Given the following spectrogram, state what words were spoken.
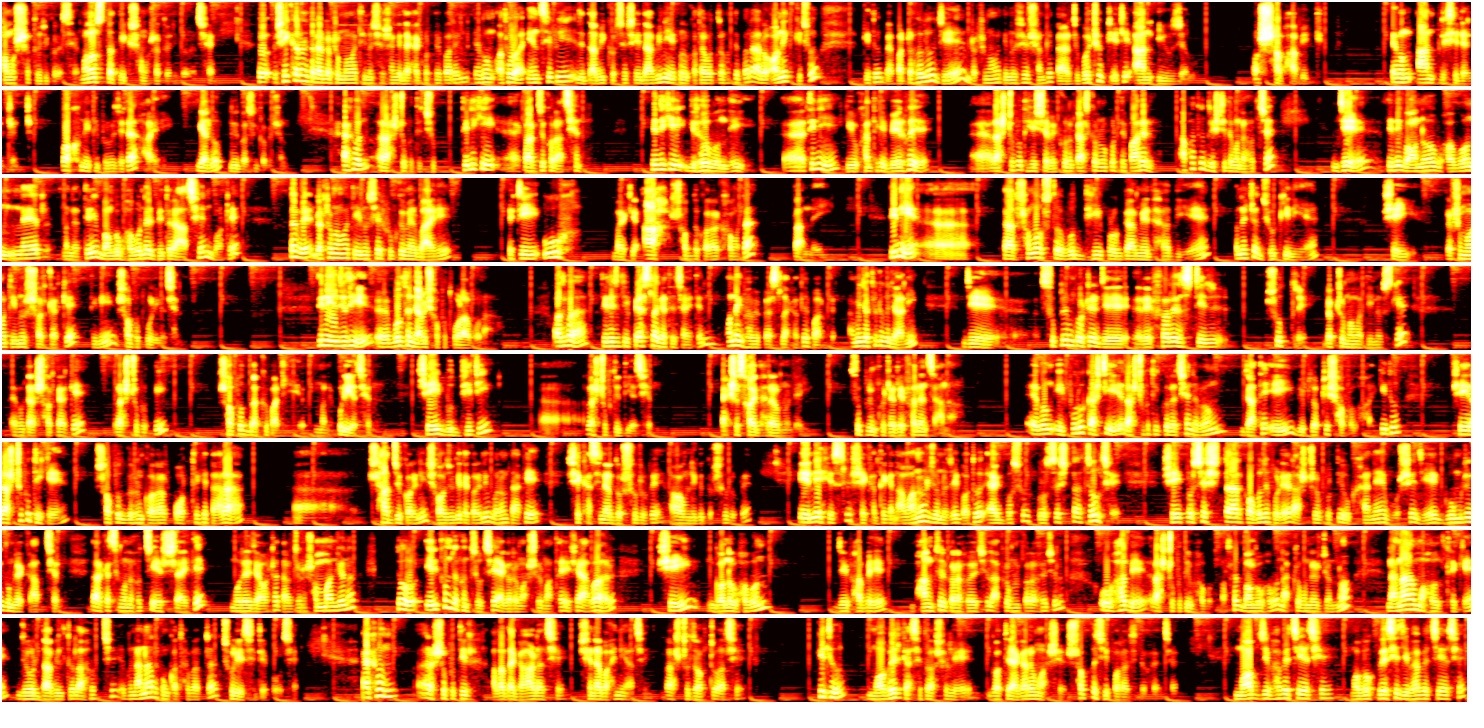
সমস্যা তৈরি করেছে, মনস্তাত্ত্বিক সমস্যা তৈরি করেছে। তো সেই কারণে তারা ডক্টর মোহাম্মদ ইউনুসের সঙ্গে দেখা করতে পারেন এবং অথবা এনসিপি যে দাবি করছে, সেই দাবি নিয়ে কোনো কথাবার্তা হতে পারে। আর অনেক কিছু, কিন্তু ব্যাপারটা হলো যে ডক্টর মোহাম্মদ ইউনুসের সঙ্গে তার যে বৈঠকটি এটি আনইউজুয়াল, অস্বাভাবিক এবং আনপ্রেসিডেন্টেড, কখন ইতিপূর্বে যেটা হয়নি, গেল নির্বাচন কমিশন। এখন রাষ্ট্রপতি চুপ, তিনি কি কার্যকর আছেন? তিনি কি গৃহবন্দী? তিনি কি ওখান থেকে বের হয়ে রাষ্ট্রপতি হিসেবে কোনো কাজকর্ম করতে পারেন? আপাতত দৃষ্টিতে মনে হচ্ছে যে তিনি গণভবনের মানে তিনি বঙ্গভবনের ভিতরে আছেন বটে। তবে ডক্টর মোহাম্মদ ইউনুসের হুকুমের বাইরে একটি উহ বা একটি আহ শব্দ করার ক্ষমতা তার নেই। তিনি তার সমস্ত বুদ্ধি, প্রজ্ঞা, মেধা দিয়ে অনেকটা ঝুঁকি নিয়ে সেই ডক্টর মোহাম্মদ ইউনুস সরকারকে তিনি শপথ পড়িয়েছেন। তিনি যদি বলতেন যে আমি শপথ পড়াবো না, অথবা তিনি যদি প্যাস লাগাতে চাইতেন, অনেকভাবে প্যাস লাগাতে পারতেন। আমি যতটুকু জানি যে, সুপ্রিম কোর্টের যে রেফারেন্সটির সূত্রে ডক্টর মোহাম্মদ ইউনুসকে এবং তার সরকারকে রাষ্ট্রপতি শপথ বাক্য পাঠিয়ে মানে পড়িয়েছেন। সেই বুদ্ধিটি রাষ্ট্রপতি দিয়েছেন একশো ছয় ধারা অনুযায়ী। সুপ্রিম কোর্টের রেফারেন্স আনা। এবং এই পুরো কাজটি রাষ্ট্রপতি করেছেন এবং যাতে এই বিপ্লবটি সফল হয়। কিন্তু সেই রাষ্ট্রপতিকে শপথ গ্রহণ করার পর থেকে তারা সাহায্য করেনি, সহযোগিতা করেনি, বরং তাকে শেখ হাসিনার দস্যু রূপে আওয়ামী লীগের দস্যু রূপে এনে হেসড়ে সেখান থেকে নামানোর জন্য যে গত এক বছর প্রচেষ্টা চলছে সেই প্রচেষ্টার কবলে পড়ে রাষ্ট্রপতি ওখানে বসে যে গুমরে গুমরে কাঁদছেন। তার কাছে মনে হচ্ছে এর চাইতে মরে যাওয়াটা তার জন্য সম্মানজনক। তো এরকম যখন চলছে, এগারো মাসের মাথায় এসে আবার সেই গণভবন যেভাবে ভাঙচুর করা হয়েছিল, আক্রমণ করা হয়েছিল, ওভাবে রাষ্ট্রপতি ভবন অর্থাৎ বঙ্গভবন আক্রমণের জন্য নানা মহল থেকে জোর দাবিল তোলা হচ্ছে এবং নানা রকম কথাবার্তা ছড়িয়ে ছিটিয়ে পড়ছে। এখন রাষ্ট্রপতির আলাদা গার্ড আছে, সেনাবাহিনী আছে, রাষ্ট্রযন্ত্র আছে। কিন্তু মবের কাছে তো আসলে গত এগারো মাসে সবকিছুই পরাজিত হয়েছে। মব যেভাবে চেয়েছে, মবক্রেসি যেভাবে চেয়েছে,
